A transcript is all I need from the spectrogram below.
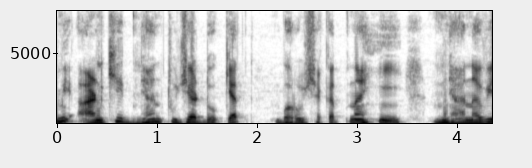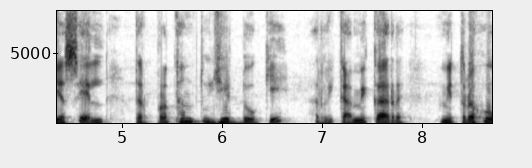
मी आणखी ज्ञान तुझ्या डोक्यात भरू शकत नाही. ज्ञान हवी असेल तर प्रथम तुझे डोके रिकामे कर मित्र हो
